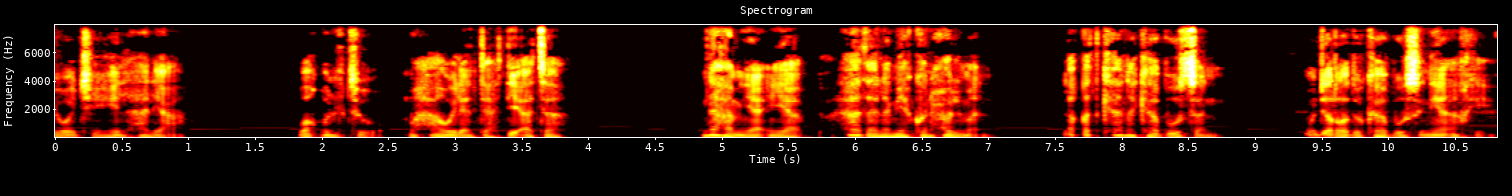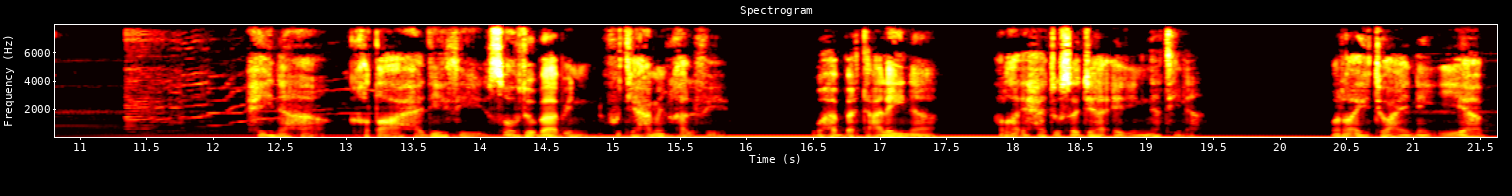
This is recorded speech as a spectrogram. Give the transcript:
وجهه الهلعة وقلت محاولا تهدئته نعم يا إياب هذا لم يكن حلما. لقد كان كابوسا مجرد كابوس يا أخي. حينها قطع حديثي صوت باب فتح من خلفي وهبت علينا رائحة سجائر نتنة. ورأيت عيني إياب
